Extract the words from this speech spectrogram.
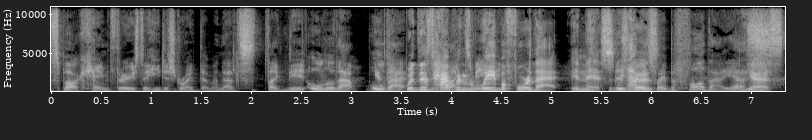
Spock came through, so he destroyed them, and that's like the all of that. All that. but this happens be. way before that in this. This because happens way before that. Yes. Yes,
